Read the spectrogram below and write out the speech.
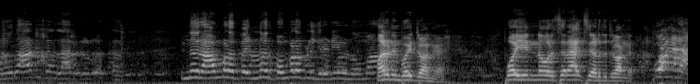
நூறு ஆடு நல்லா இருக்கணும். இன்னொரு ஆம்பளை பையன் இன்னொரு பொம்பளை பிள்ளைக்கு ரெடி வேணுமா மறுபடியும் போயிட்டு வாங்க. போய் இன்னொரு சிராக்ஸ் எடுத்துட்டு வாங்க. போங்கடா.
